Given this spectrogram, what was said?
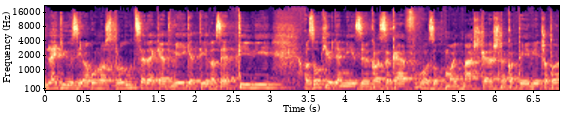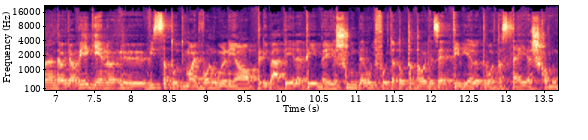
legyőzi a gonosz producereket, véget ér az ETV, az oké, hogy a nézők azok, el, azok majd más keresnek a tévécsatornán, de hogy a végén ő vissza tud majd vonulni a privát életébe, és minden úgy folytatódhat, ahogy az ETV előtt volt, az teljes kamu.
